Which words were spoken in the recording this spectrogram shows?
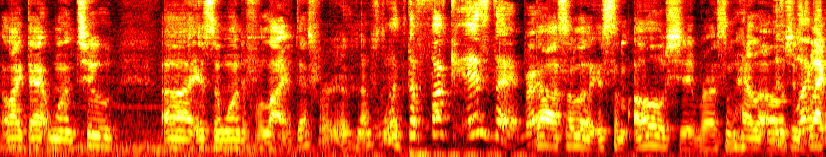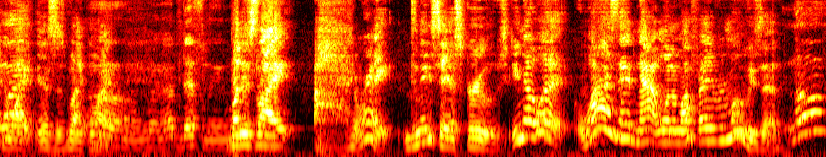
I like that one too. Uh, it's a wonderful life. That's for real. That's What the fuck is that, bro? Dog, so look, it's some old shit, bro. Some hella old It's. It's black black and and white. white? Yes, it's black and white. Oh man, I definitely. But it's like, right. Denise said Scrooge. You know what? Why is that not one of my favorite movies though? no.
